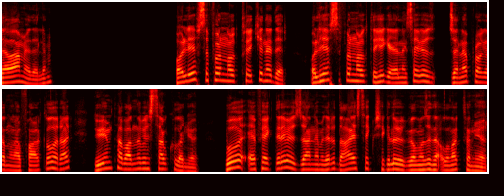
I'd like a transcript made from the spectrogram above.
Devam edelim. Olev 0.2 nedir? Olev 0.2 geleneksel video düzenleme programlarına farklı olarak düğüm tabanlı bir sistem kullanıyor. Bu efektleri ve düzenlemeleri daha esnek bir şekilde uygulamanıza olanak tanıyor.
